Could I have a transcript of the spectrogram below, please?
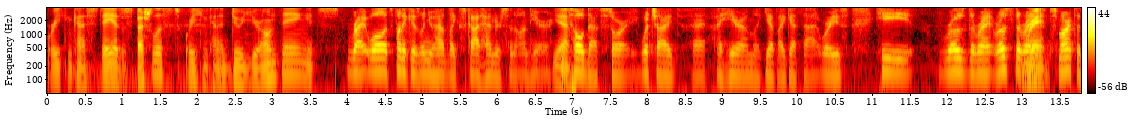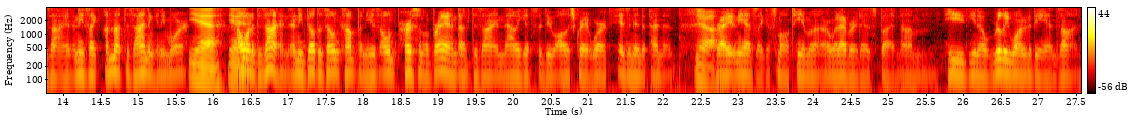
or you can kind of stay as a specialist, or you can kind of do your own thing. It's Right. Well, it's funny because when you had like Scott Henderson on here, Yeah. he told that story, which I, I I hear. I'm like, yep, I get that. Where he's he rose the rank, rose to the ranks Right. in smart design, and he's like, I'm not designing anymore. yeah, yeah. I want to design, and he built his own company, his own personal brand of design. Now he gets to do all this great work as an independent, Yeah. right? And he has like a small team uh, or whatever it is, but um, he, you know, really wanted to be hands on.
